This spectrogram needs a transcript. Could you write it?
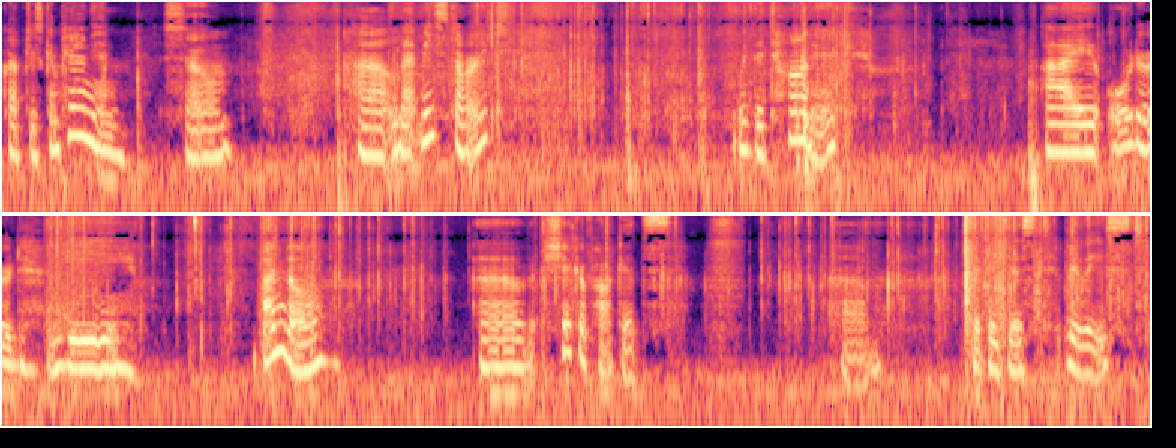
Crafter's Companion. So uh, let me start with the tonic. I ordered the bundle of shaker pockets um, that they just released.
